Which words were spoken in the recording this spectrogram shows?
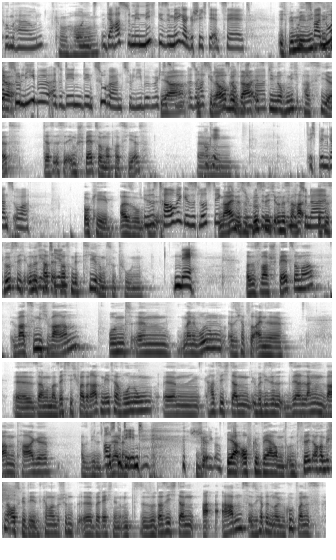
Kopenhagen. Komm, Und da hast du mir nicht diese Mega-Geschichte erzählt. ich bin mir Und nicht zwar sicher. nur zuliebe, also den, den Zuhörern zuliebe, möchtest ja, du. Also ich hast du glaube, da ist die noch nicht passiert. Das ist im Spätsommer passiert. Ähm, Okay. Ich bin ganz ohr. Okay, also. Ist es traurig? Ist es lustig? Nein, es ist lustig und es hat, es ist lustig und es hat etwas mit Tieren zu tun. Nee. Also es war Spätsommer, war ziemlich warm und ähm, meine Wohnung, also ich habe so eine, äh, sagen wir mal 60 Quadratmeter Wohnung, ähm, hat sich dann über diese sehr langen warmen Tage, also die Ausgedehnt. Entschuldigung. eher aufgewärmt und vielleicht auch ein bisschen ausgedehnt, kann man bestimmt äh, berechnen. Und so dass ich dann abends, also ich habe dann mal geguckt, wann es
